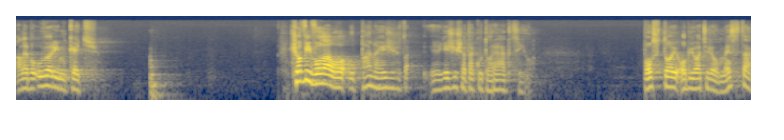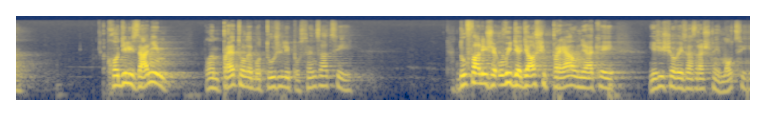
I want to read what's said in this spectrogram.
alebo uverím, keď. Čo vyvolalo u pána Ježiša, Ježiša takúto reakciu? postoj obyvateľov mesta? Chodili za ním len preto, lebo túžili po senzácii? Dúfali, že uvidia ďalší prejav nejakej Ježišovej zázračnej moci?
